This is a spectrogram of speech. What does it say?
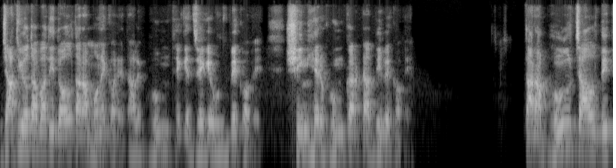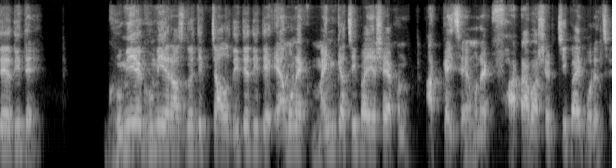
জাতীয়তাবাদী দল তারা মনে করে। তাহলে ঘুম থেকে জেগে উঠবে কবে? সিংহের হুঙ্কারটা দিবে কবে? তারা ভুল চাল দিতে দিতে, ঘুমিয়ে ঘুমিয়ে রাজনৈতিক চাল দিতে দিতে এমন এক মাইনকা চিপায় এসে এখন আটকাইছে, এমন এক ফাটা বাসের চিপায় পড়েছে।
